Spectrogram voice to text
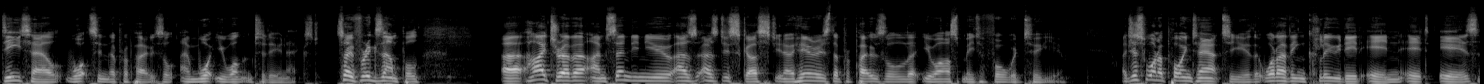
detail what's in the proposal and what you want them to do next. So, for example, uh, hi Trevor, I'm sending you as as discussed. You know, here is the proposal that you asked me to forward to you. I just want to point out to you that what I've included in it is,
